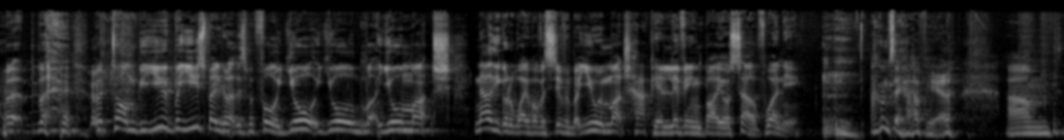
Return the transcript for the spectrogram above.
but, but but Tom, but you but you spoke about this before. You're you're you're much now that you have got a wife, obviously different. But you were much happier living by yourself, weren't you? I wouldn't say happier. Um,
